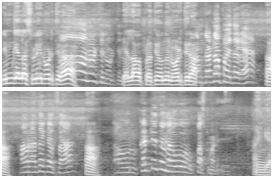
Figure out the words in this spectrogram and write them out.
ನಿಮಗೆಲ್ಲ ಸುಳಿ ನೋಡ್ತೀರಾ? ಎಲ್ಲ ಪ್ರತಿಯೊಂದು ನೋಡ್ತೀರಾ? ನಮ್ಮ ದೊಡ್ಡಪ್ಪ ಇದ್ದಾರೆ. ಹಾಂ. ಅವ್ರ ಅದೇ ಕೆಲಸ. ಹಾಂ. ಅವರು ಕಟ್ಟಿದ್ದು ನಾವು ಪಾಸ್ ಮಾಡಿದ್ವಿ. ಹಂಗೆ.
